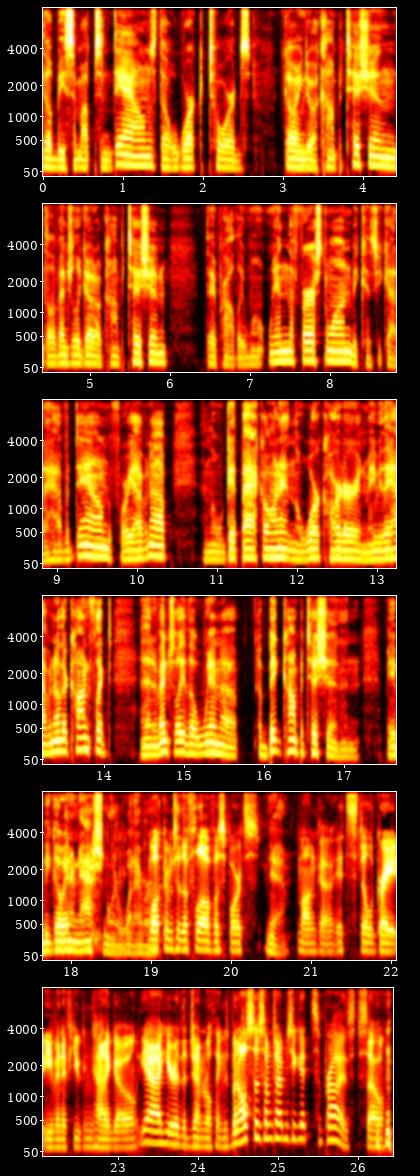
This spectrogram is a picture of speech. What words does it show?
there'll be some ups and downs, they'll work towards going to a competition, they'll eventually go to a competition. They probably won't win the first one because you got to have a down before you have an up, and they'll get back on it and they'll work harder, and maybe they have another conflict, and then eventually they'll win a, a big competition and maybe go international or whatever. Welcome to the flow of a sports yeah. manga. It's still great, even if you can kind of go, yeah, here are the general things, but also sometimes you get surprised. So.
